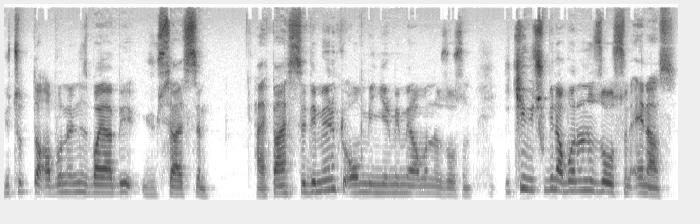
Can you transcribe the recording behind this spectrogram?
YouTube'da aboneniz bayağı bir yükselsin. Yani ben size demiyorum ki 10 bin 20 bin aboneniz olsun. 2-3 bin aboneniz olsun en az.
